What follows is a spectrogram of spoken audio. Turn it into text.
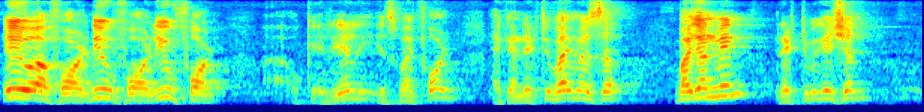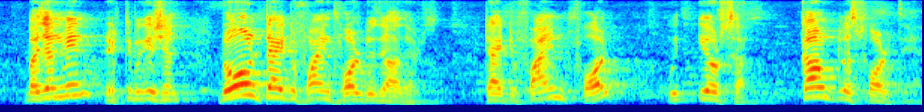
You are fault, you fault, you fault. Ah, okay, really, it's my fault. I can rectify myself. Bhajan mean rectification. Bhajan mean rectification. Don't try to find fault with the others. Try to find fault with yourself. Countless fault there.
